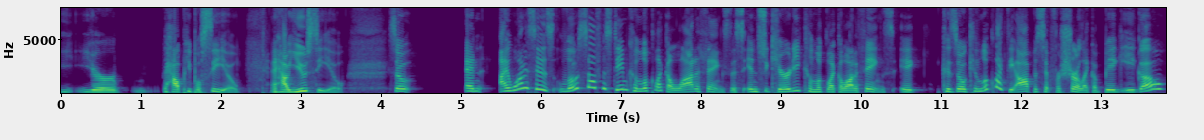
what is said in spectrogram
your how people see you and how you see you. So, and I want to say this low self esteem can look like a lot of things. This insecurity can look like a lot of things. It because though it can look like the opposite for sure, like a big ego,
